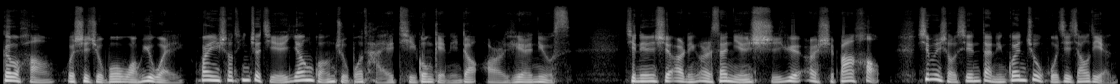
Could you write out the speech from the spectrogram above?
各位好，我是主播王玉伟，欢迎收听这节央广主播台提供给您的 RTI News。今天是二零二三年十月二十八号，新闻首先带您关注国际焦点。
